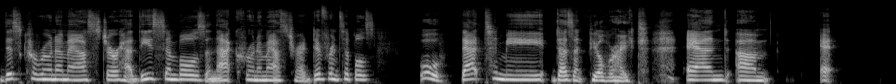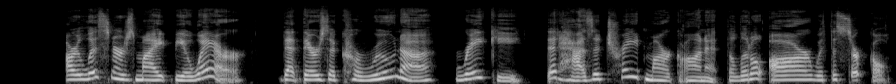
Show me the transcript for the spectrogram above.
this Karuna master had these symbols and that Karuna master had different symbols, oh, that to me doesn't feel right. And um, it, eh, our listeners might be aware that there's a Karuna Reiki that has a trademark on it, the little R with the circle.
